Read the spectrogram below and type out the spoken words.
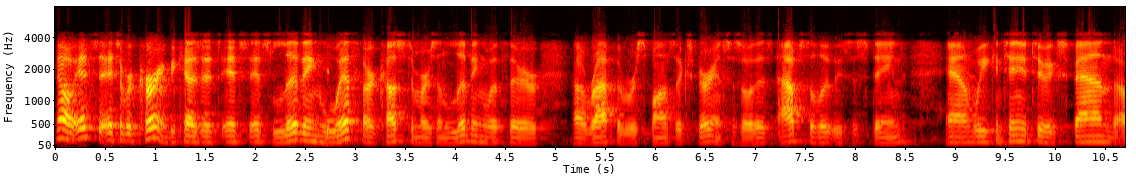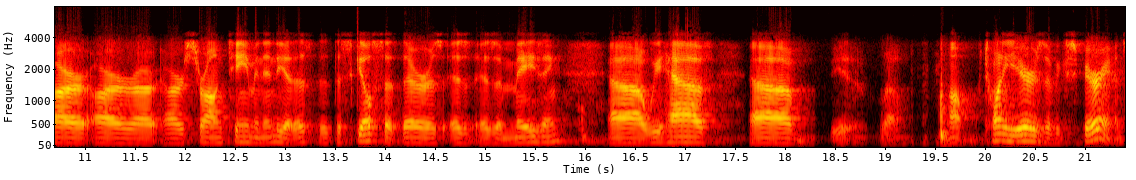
No, it's a recurring because it's living with our customers and living with their uh, RapidResponse experiences. So It is absolutely sustained, and we continue to expand our strong team in India. The skill set there is amazing. Uh, we have well Uh, 20 years of experience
